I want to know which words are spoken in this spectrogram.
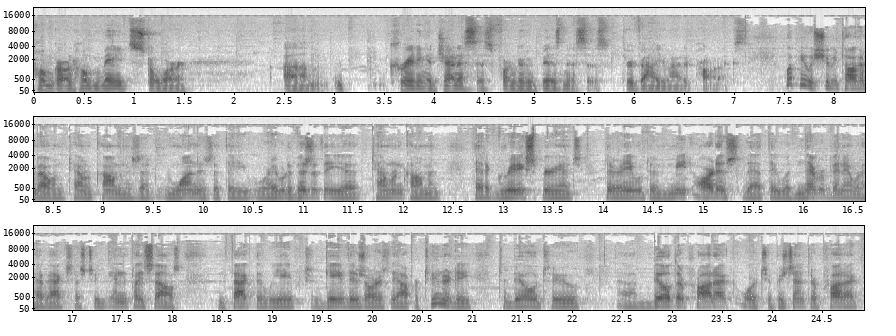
homegrown homemade store um, creating a genesis for new businesses through value-added products. What people should be talking about on Town Run Common is that one is that they were able to visit the uh, Town Run Common, they had a great experience, they were able to meet artists that they would never been able to have access to anyplace else. In fact, that we gave those artists the opportunity to be able to uh, build their product or to present their product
